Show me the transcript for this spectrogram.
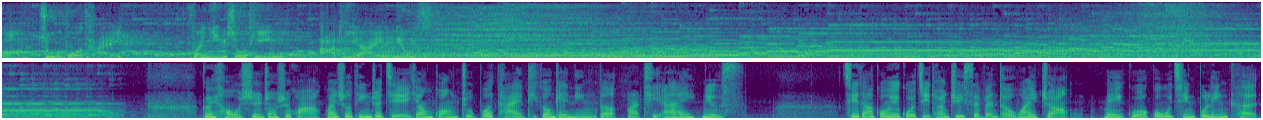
广主播台，欢迎收听 RTI News。各位好，我是钟世华，欢迎收听这节央广主播台提供给您的 RTI News。七大工业国集团 G7 的外长。美国国务卿布林肯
